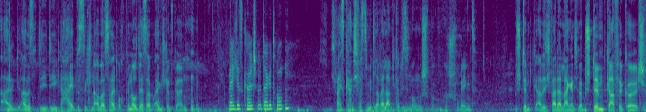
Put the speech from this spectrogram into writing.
aber die, die gehypteste Kneipe, aber ist halt auch genau deshalb eigentlich ganz geil. Welches Kölsch wird da getrunken? Ich weiß gar nicht, was die mittlerweile haben. Ich glaube, die sind mal umgeschwenkt. Bestimmt, aber ich war da lange nicht mehr. Bestimmt Gaffelkölsch.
